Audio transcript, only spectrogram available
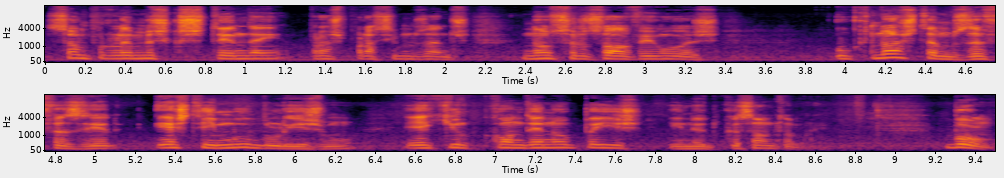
são problemas que se estendem para os próximos anos, não se resolvem hoje. O que nós estamos a fazer, este imobilismo, é aquilo que condena o país e na educação também. Bom,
